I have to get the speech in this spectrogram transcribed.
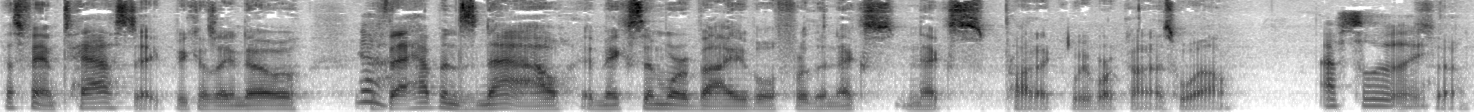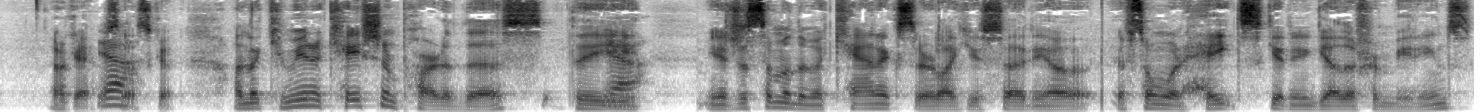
that's fantastic because I know yeah. if that happens now, it makes them more valuable for the next next product we work on as well. Absolutely. So okay, yeah. so that's good. On the communication part of this, the yeah. you know just some of the mechanics there, like you said, you know, if someone hates getting together for meetings,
